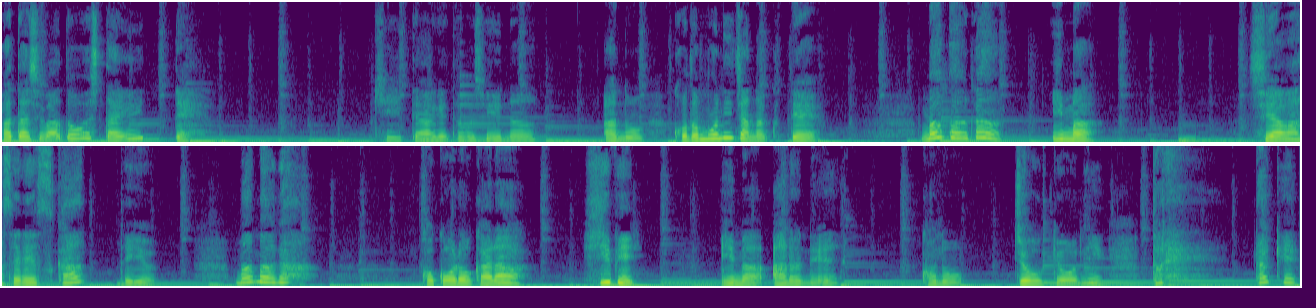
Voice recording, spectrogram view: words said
私はどうしたいって聞いてあげてほしいな。あの子供にじゃなくてママが今幸せですか？っていう。ママが心から日々今あるね。この状況にどれだけ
